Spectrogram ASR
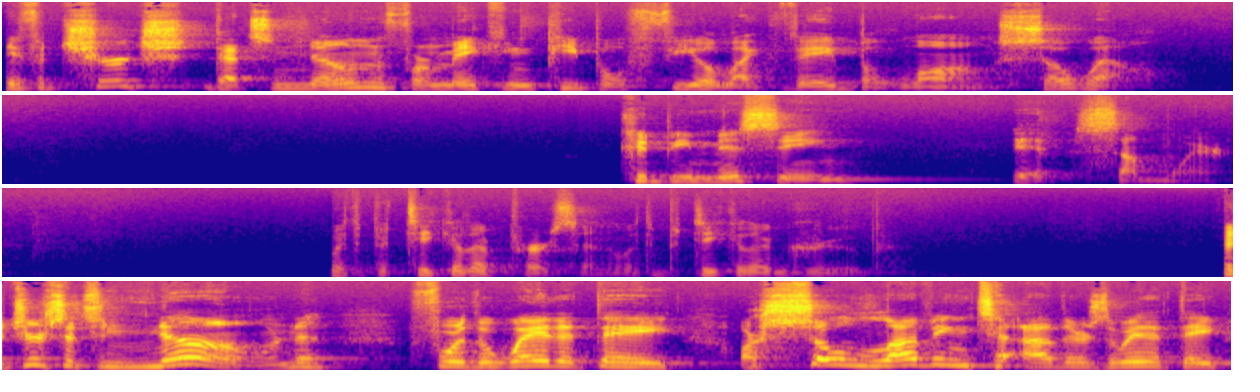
if a church that's known for making people feel like they belong so well could be missing it somewhere with a particular person, with a particular group. A church that's known for the way that they are so loving to others, the way that they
